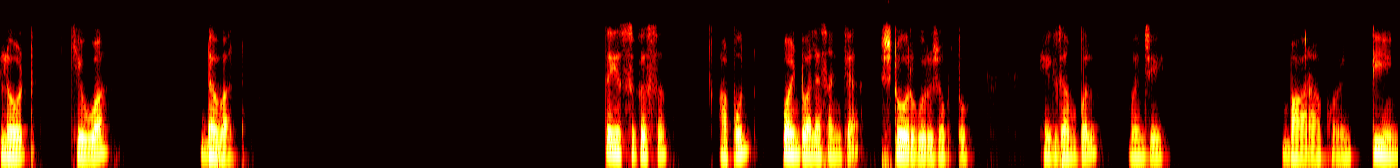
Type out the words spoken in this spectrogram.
फ्लोट किंवा डबल तर कसं? आपण पॉईंटवाल्या संख्या स्टोअर करू शकतो. एक्झाम्पल म्हणजे बारा पॉईंट तीन.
